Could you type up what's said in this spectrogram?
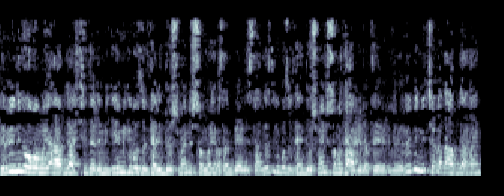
ببینید اوباما ابله چی داره میگه؟ میگه بزرگترین دشمن شما مثلا برنی ساندرز میگه بزرگترین دشمن شما تغییرات اقلیمی ببینید چقدر ابلهن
